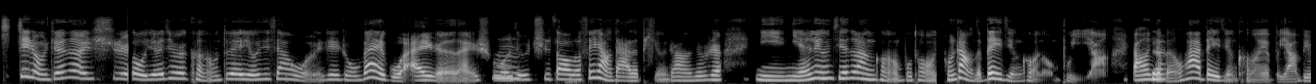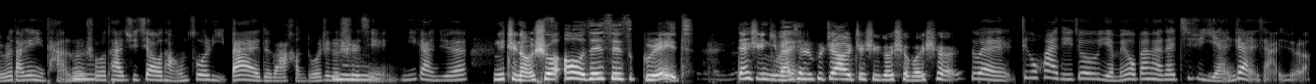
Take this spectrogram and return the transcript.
这种真的是，我觉得就是可能对，尤其像我们这种外国爱人来说，就制造了非常大的屏障。就是你年龄阶段可能不同，成长的背景可能不一样，然后你的文化背景可能也不一样。比如说他跟你谈论说他去教堂做礼拜，对吧？很多这个事情，你感觉你只能说哦，this is great。但是你完全不知道这是个什么事儿，对这个话题就也没有办法再继续延展下去了。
